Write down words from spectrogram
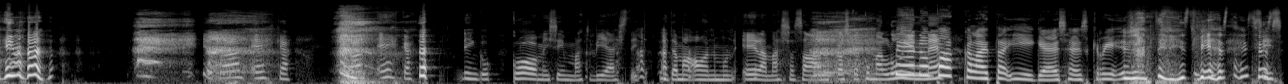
ja tämä on ehkä, tää on ehkä niinku koomisimmat viestit, mitä mä oon mun elämässä saanut, koska kun mä luin Meidän on ne... pakko laittaa IG se screenshotti niistä viesteistä. Siis,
